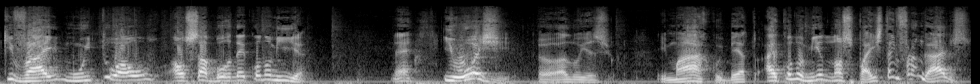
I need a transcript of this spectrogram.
que vai muito ao, ao sabor da economia. Né? E hoje, uh, Aloysio, e Marco e Beto, a economia do nosso país está em frangalhos.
